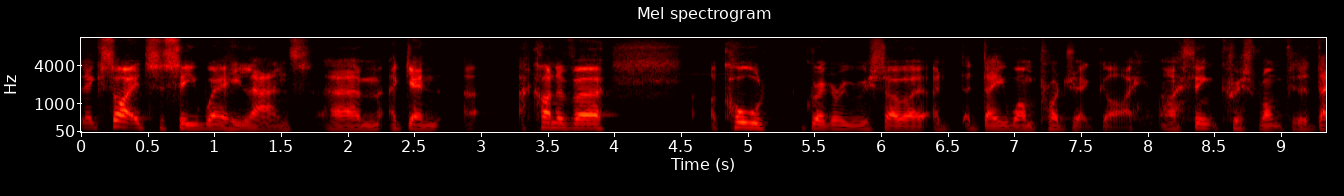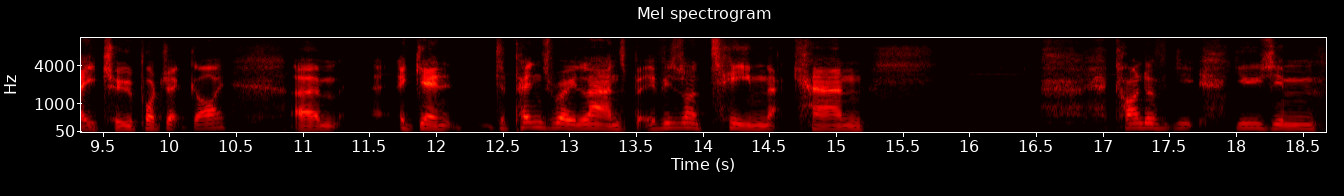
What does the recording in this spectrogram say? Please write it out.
excited to see where he lands. Um, again, a, a, kind of a, a called Gregory Rousseau a, a, day one project guy. I think Chris Rumph is a day two project guy. Um, again, it depends where he lands, but if he's on a team that can kind of use him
